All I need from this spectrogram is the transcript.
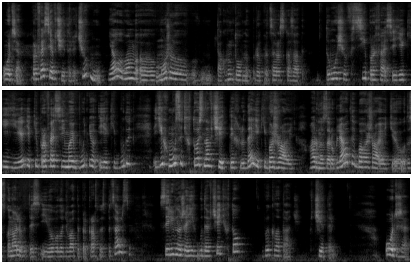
Отже, професія вчителя. Чому? Я вам е, можу так ґрунтовно про це розказати. Тому що всі професії, які є, які професії майбутнього і які будуть, їх мусить хтось навчити тих людей, які бажають гарно заробляти, бажають удосконалюватись і оволодювати прекрасною спеціальністю. Все рівно же їх буде вчити хто? Викладач, вчитель. Отже,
